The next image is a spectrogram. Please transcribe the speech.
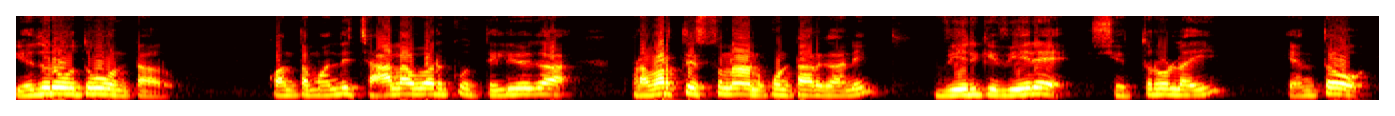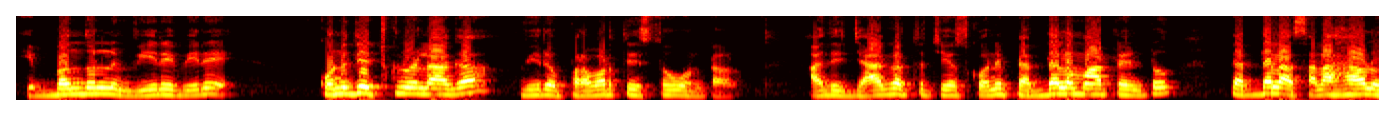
ఎదురవుతూ ఉంటారు. కొంతమంది చాలా వరకు తెలివిగా ప్రవర్తిస్తున్నా అనుకుంటారు కానీ వీరికి వీరే శత్రువులై ఎంతో ఇబ్బందులను వీరే వీరే కొని తెచ్చుకునేలాగా వీరు ప్రవర్తిస్తూ ఉంటారు. అది జాగ్రత్త చేసుకొని పెద్దల మాటలేంటో పెద్దల సలహాలు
